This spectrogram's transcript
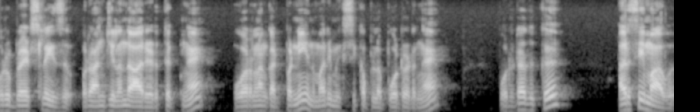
ஒரு பிரெட் ஸ்லைஸ் ஒரு அஞ்சுலேருந்து ஆறு எடுத்துக்கங்க. ஓரெல்லாம் கட் பண்ணி இந்த மாதிரி மிக்ஸி கப்பில் போட்டுவிடுங்க போட்டுட்டு அதுக்கு அரிசி மாவு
